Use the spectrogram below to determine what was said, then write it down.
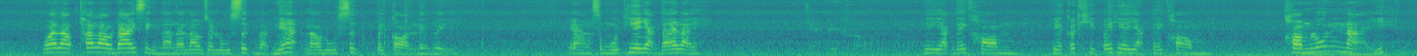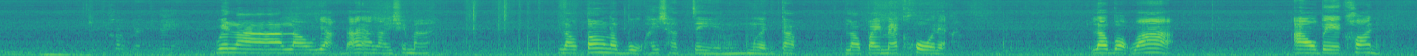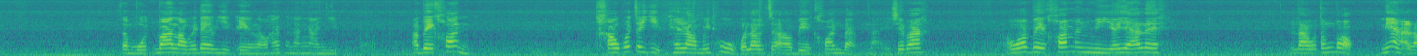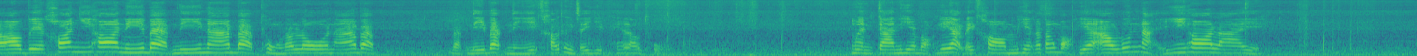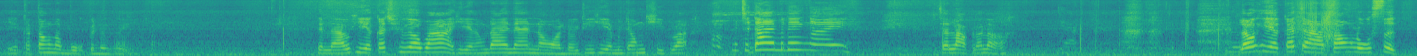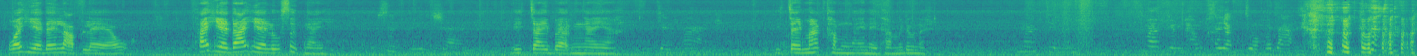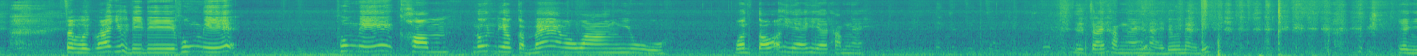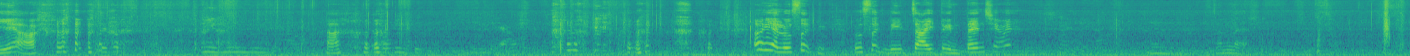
ว่าเราถ้าเราได้สิ่งนั้นแล้วเราจะรู้สึกแบบเนี้ย เรารู้สึกไปก่อนเลย อย่างสมมุติเฮียอยากได้อะไรอยากได้ของเฮียอยากได้คอมเฮียก็คิดว่าเฮียอยากได้คอม คอมรุ่นไหนของแบบแม่เวลาเราอยากได้อะไรใช่ไหมเราต้องระบุให้ชัดเจนเหมือนกับเราไปแมคโครเนี่ย เราบอกว่าเอาเบคอน สมมุติว่าเราไม่ได้หยิบเองเราให้พนักงานหยิบเอาเบคอนเขาก็จะหยิบให้เราไม่ถูกว่าเราจะเอาเบคอนแบบไหนใช่ปะเพราะว่าเบคอนมันมีเยอะแยะเลย เราต้องบอกเนี่ย เราเอาเบคอนยี่ห้อนี้แบบนี้นะ แบบถุงละโลนะแบบแบบนี้แบบนี้เขาถึงจะหยิบให้เราถูก เหมือนกันเฮียบอกเฮียอยากได้คอมเฮียก็ต้องบอกเฮียเอารุ่นไหนยี่ห้ออะไรเฮียก็ต้องระบุไปเลย สร็จแล้วเฮียก็เชื่อว่าเฮียต้องได้แน่นอน โดยที่เฮียไม่ต้องคิดว่า มันจะได้ไม่ได้ไง จะหลับแล้วเหรออยากแล้วเฮียก็จะต้องรู้สึกว่าเฮียได้รับแล้ว ถ้าเฮียได้เฮียรู้สึกไง รู้สึกดีใจ ดีใจแบบไงอะดีใจมาก ดีใจมากทำไงไหนทำให้ดูหน่อย มากจนมากจนทำขยับตัวไม่ได้ สมมติว่าอยู่ดีๆพรุ่งนี้ พรุ่งนี้คอมรุ่นเดียวกับแม่มาวางอยู่ บนโต๊ะเฮียเฮียทำไงดีใจดีใจทำไงไหนดูหน่อยดิ อย่างนี้เหรอ ฮะเออเฮียรู้สึกรู้สึกดีใจตื่นเต้นใช่ไหม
